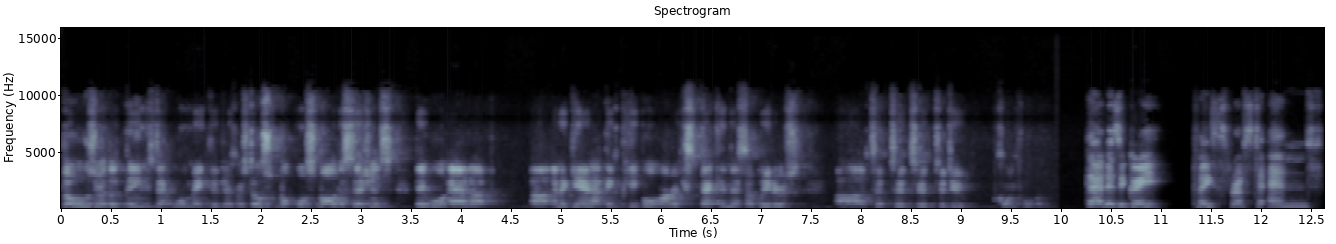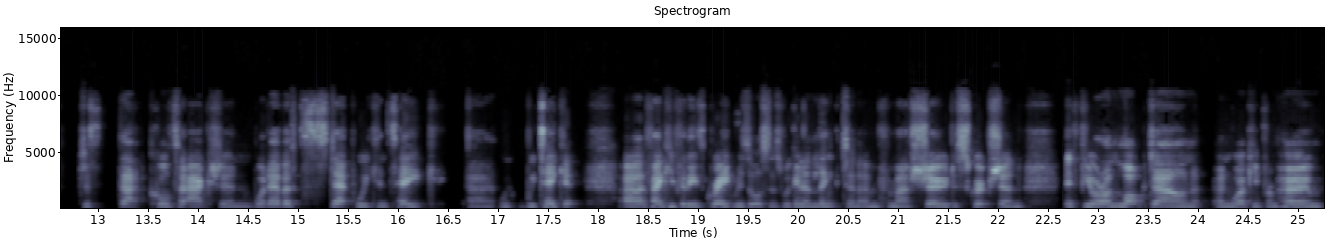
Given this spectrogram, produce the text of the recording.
Those are the things that will make the difference. Those small, small decisions, they will add up. Uh, and again, I think people are expecting this of leaders uh, to, to, to, to do going forward. That is a great place for us to end. Just that call to action, whatever step we can take uh, we, we, take it. Uh, thank you for these great resources. We're going to link to them from our show description. If you're on lockdown and working from home,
